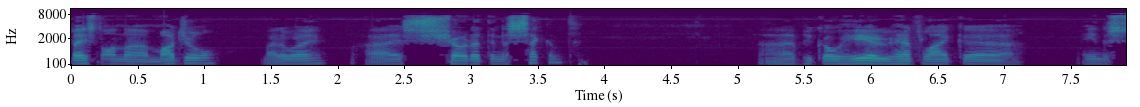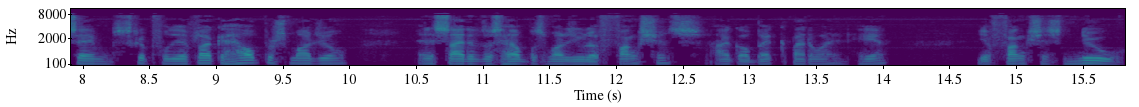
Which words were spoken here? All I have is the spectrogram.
based on a module by the way. I show that in a second. Uh, if you go here, you have like a, in the same script folder, you have like a helpers module. Inside of this helpers module, you have functions. I go back, by the way, here. Your functions, new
